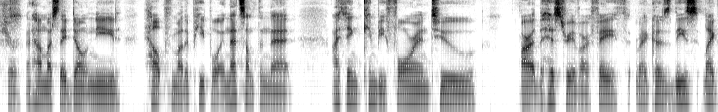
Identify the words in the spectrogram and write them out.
Sure. and how much they don't need help from other people, and that's something that I think can be foreign to our the history of our faith, right? Because these like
